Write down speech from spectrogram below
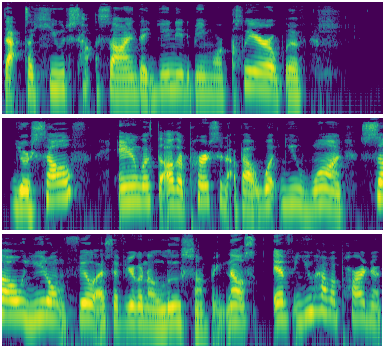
that's a huge t- sign that you need to be more clear with yourself and with the other person about what you want so you don't feel as if you're going to lose something. Now, if you have a partner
